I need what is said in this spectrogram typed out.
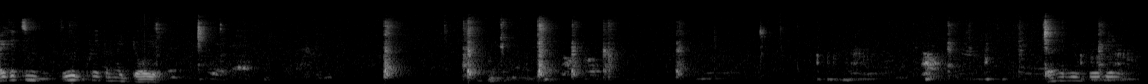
I get some food quick on my diet. Do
